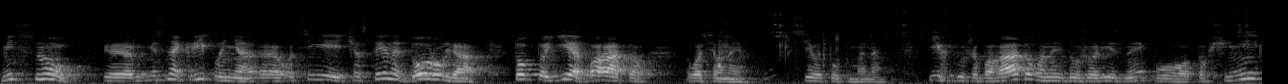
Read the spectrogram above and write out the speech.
міцну, е, міцне кріплення оцієї частини до руля. Тобто є багато, ось вони, всі отут в мене. Їх дуже багато, вони дуже різні по товщині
